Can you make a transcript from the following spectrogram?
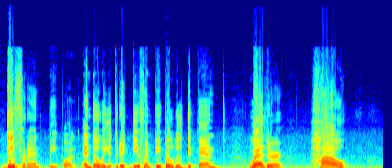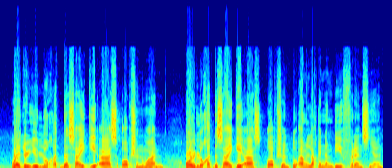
different people. And the way you treat different people will depend whether how whether you look at the psyche as option 1 or look at the psyche as option 2. Ang laki ng difference niyan.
